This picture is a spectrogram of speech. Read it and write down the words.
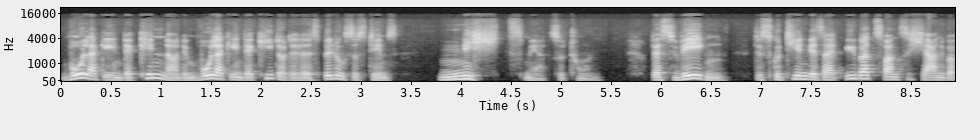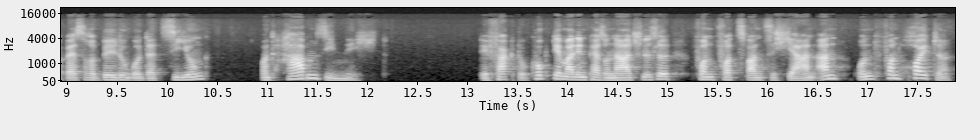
Wohlergehen der Kinder und dem Wohlergehen der Kita oder des Bildungssystems nichts mehr zu tun. Deswegen diskutieren wir seit über 20 Jahren über bessere Bildung und Erziehung und haben sie nicht. De facto, guck dir mal den Personalschlüssel von vor 20 Jahren an und von heute.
